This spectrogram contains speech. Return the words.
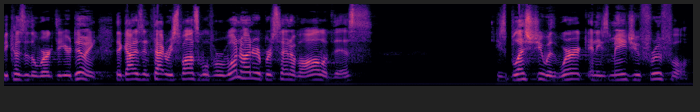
because of the work that you're doing. That God is in fact responsible for 100% of all of this. He's blessed you with work and He's made you fruitful.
